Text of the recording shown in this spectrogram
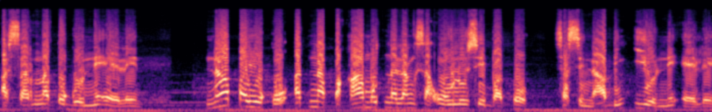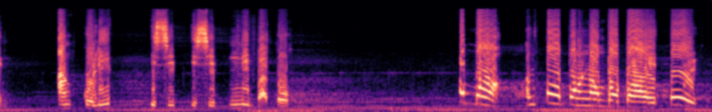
Asar na tugon ni Ellen. Napayuko at napakamot na lang sa ulo si Bato sa sinabing iyon ni Ellen. Ang kulit isip-isip ni Bato. Aba, ang tapang ng babae to.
